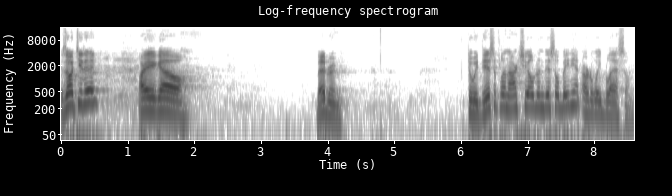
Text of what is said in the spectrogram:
Is that what you do? There you go. Bedroom. Do we discipline our children disobedient or do we bless them?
